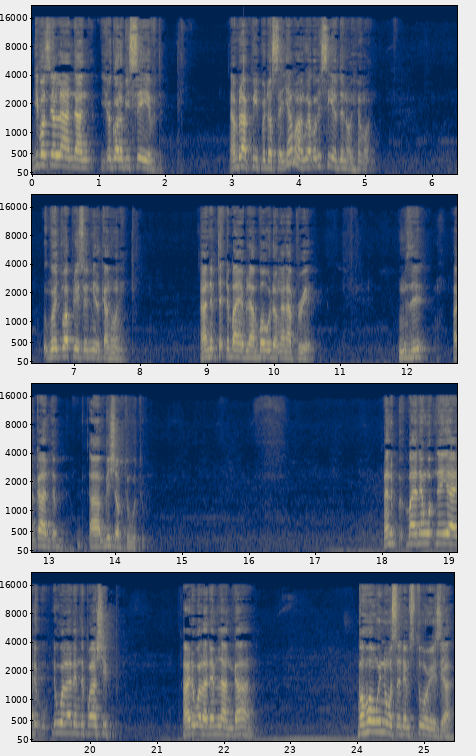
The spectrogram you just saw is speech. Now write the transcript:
Give us your land and you're going to be saved. And black people just say, yeah man, we're going to be saved you know, yeah man. We're going to a place with milk and honey. And they take the Bible and bow down and I pray. You see? According to um, Bishop Tutu. And by them open the year, the, the whole of them the ship. Or the whole of them land gone. But how we know so them stories, yeah,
